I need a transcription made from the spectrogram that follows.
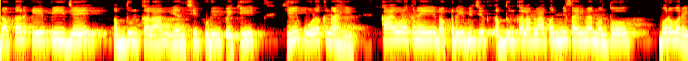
डॉक्टर ए पी जे अब्दुल कलाम यांची पुढील पैकी ही ओळख नाही. काय ओळख नाही? डॉक्टर ए बी जे अब्दुल कलामला आपण मिसाईल मॅन म्हणतो. बरोबर आहे.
